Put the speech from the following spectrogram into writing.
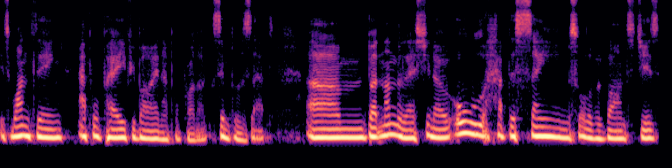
it's one thing, Apple Pay if you buy an Apple product. Simple as that. Um, but nonetheless, you know, all have the same sort of advantages.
